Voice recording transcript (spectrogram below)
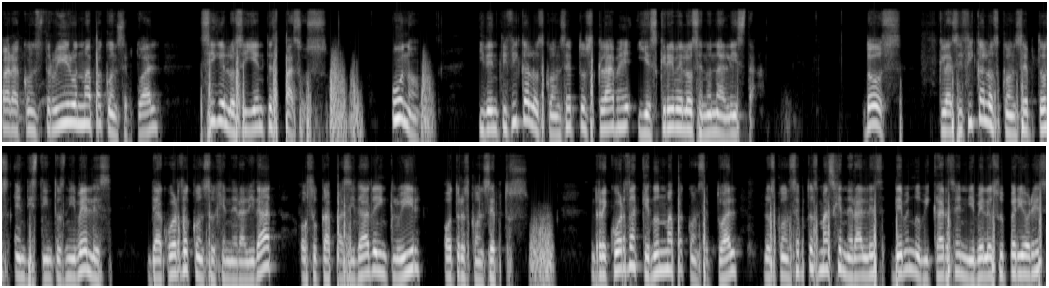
Para construir un mapa conceptual, sigue los siguientes pasos. 1. Identifica los conceptos clave y escríbelos en una lista. 2. Clasifica los conceptos en distintos niveles, de acuerdo con su generalidad o su capacidad de incluir otros conceptos. Recuerda que en un mapa conceptual los conceptos más generales deben ubicarse en niveles superiores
